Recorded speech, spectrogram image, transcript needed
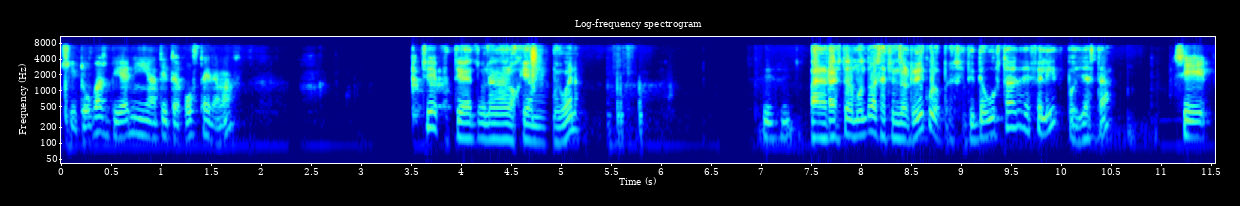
si tú vas bien y a ti te gusta y demás. Sí, efectivamente, una analogía muy buena. Para el resto del mundo vas haciendo el ridículo, pero si a ti te gusta, de feliz, pues ya está. Si,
